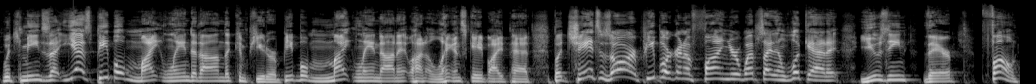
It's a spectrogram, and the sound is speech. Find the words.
which means that yes, people might land it on the computer, people might land on it on a landscape iPad, but chances are people are going to find your website and look at it using their phone.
